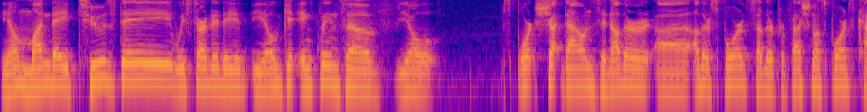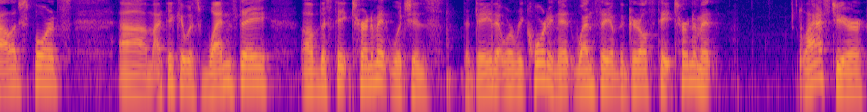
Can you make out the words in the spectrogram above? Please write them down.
you know, Monday, Tuesday, we started to, you know, get inklings of, you know, sports shutdowns in other uh, other sports, other professional sports, college sports. Um, I think it was Wednesday of the state tournament, which is the day that we're recording it, Wednesday of the girls' state tournament last year,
